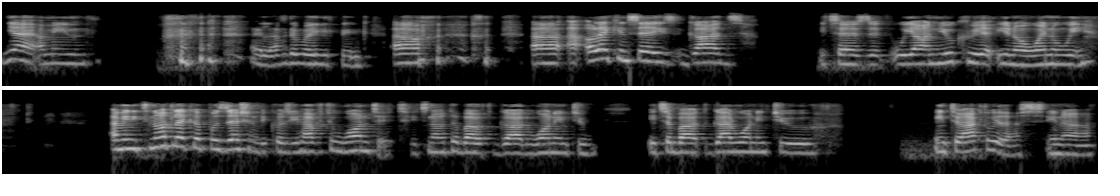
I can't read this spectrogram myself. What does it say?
Yeah. I mean, I love the way you think. Uh, uh, all I can say is God's. It says that we are new create. You know, when we I mean, it's not like a possession because you have to want it. It's not about God wanting to, it's about God wanting to interact with us in a,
